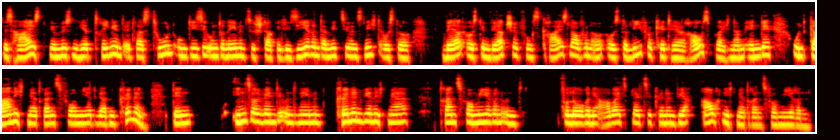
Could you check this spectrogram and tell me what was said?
Das heißt, wir müssen hier dringend etwas tun, um diese Unternehmen zu stabilisieren, damit sie uns nicht aus der aus dem Wertschöpfungskreislauf und aus der Lieferkette herausbrechen am Ende und gar nicht mehr transformiert werden können. Denn insolvente Unternehmen können wir nicht mehr transformieren und verlorene Arbeitsplätze können wir auch nicht mehr transformieren.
